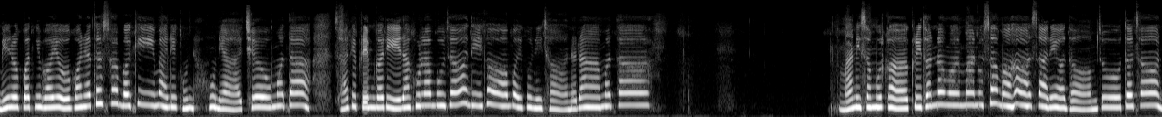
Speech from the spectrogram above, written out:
मेरो पत्नी भयो भने त सब कि मालिक हुन् हुन्या छेउ म त। साह्रै प्रेम गरी राखुला बुझ अधिक बैगुनी छन् राम त। मानिस मूर्ख कृधन मानुष महासारे अधम जो छन्।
